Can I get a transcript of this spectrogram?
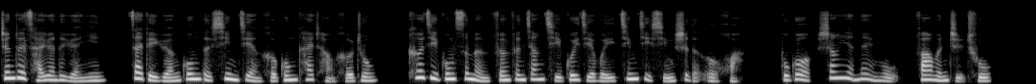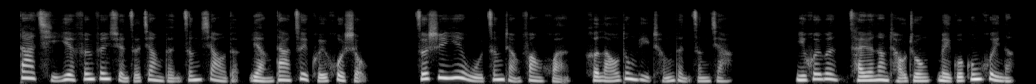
针对裁员的原因。在给员工的信件和公开场合中，科技公司们纷纷将其归结为经济形势的恶化。不过，商业内幕发文指出，大企业纷纷选择降本增效的两大罪魁祸首，则是业务增长放缓和劳动力成本增加。你会问，裁员浪潮中，美国工会呢？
